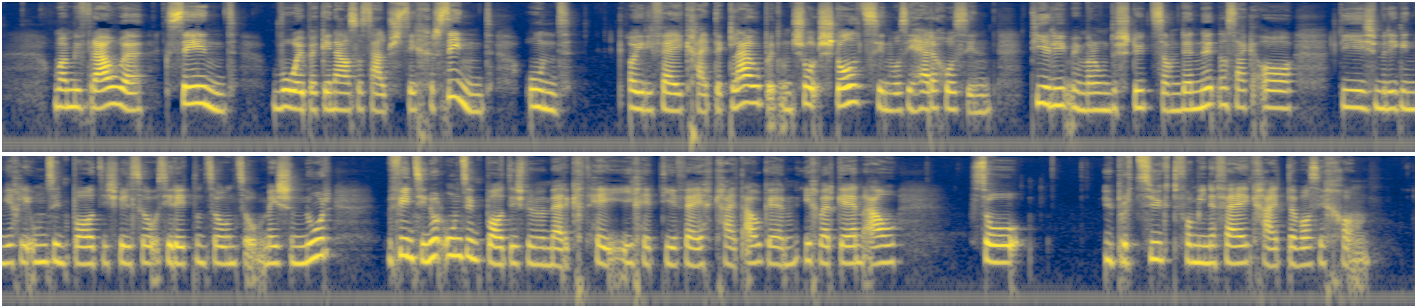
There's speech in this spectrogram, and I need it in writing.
Und wenn wir Frauen sehen, wo eben genauso selbstsicher sind und eure Fähigkeiten glauben und stolz sind, wo sie hergekommen sind, die Leute müssen wir unterstützen und dann nicht nur sagen, oh, die ist mir irgendwie ein bisschen unsympathisch, weil so, sie redet und so und so. Man, nur, man findet sie nur unsympathisch, weil man merkt, hey, ich hätte diese Fähigkeit auch gern. Ich wäre gern auch so überzeugt von meinen Fähigkeiten, was ich kann.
